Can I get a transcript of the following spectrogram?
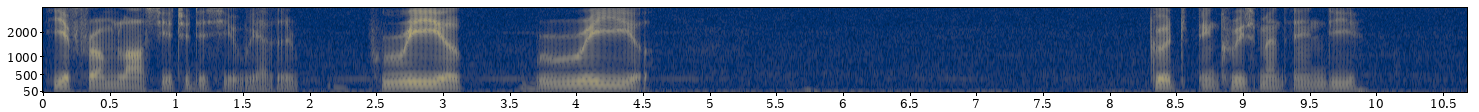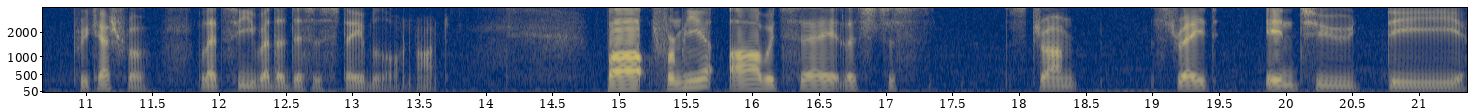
here from last year to this year we have a real real good increasement in the free cash flow let's see whether this is stable or not but from here I would say let's just jump straight into the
